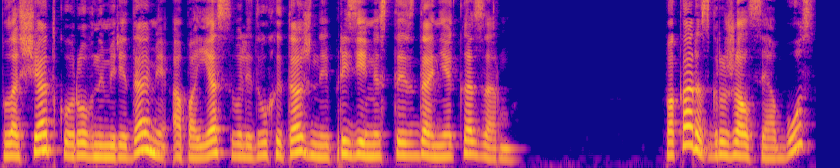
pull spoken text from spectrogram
Площадку ровными рядами опоясывали двухэтажные приземистые здания казарм. Пока разгружался обоз,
